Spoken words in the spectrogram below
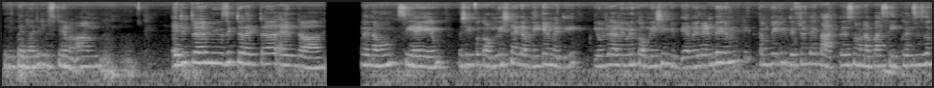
പിന്നെ ഇപ്പൊ എല്ലാവരും ലിസ്റ്റ് ചെയ്യണം. എഡിറ്റർ മ്യൂസിക് ഡയറക്ടർ ആൻഡ് നമ്മും സി ഐയും പക്ഷെ ഇപ്പൊ കോമ്പിനേഷൻ ആയിട്ട് അഭിനയിക്കാൻ പറ്റി. ഇവിടെ ആളും കൂടി കോമ്പിനേഷൻ കിട്ടി. അത് രണ്ടുപേരും കംപ്ലീറ്റ്ലി ഡിഫറെന്റ് ടൈപ്പ് ആക്ടേഴ്സ് ആണ്. അപ്പൊ ആ സീക്വൻസസും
